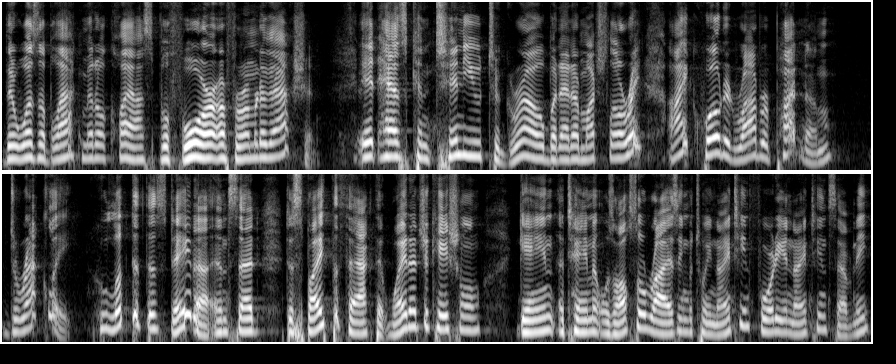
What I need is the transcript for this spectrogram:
there was a black middle class before affirmative action it has continued to grow but at a much lower rate i quoted robert putnam directly who looked at this data and said, despite the fact that white educational gain attainment was also rising between 1940 and 1970,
